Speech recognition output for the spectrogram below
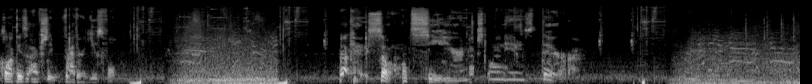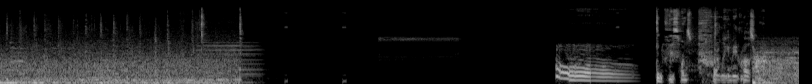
Overclock is actually rather useful. Okay, so let's see here. Next one is there. Hmm, I think this one's probably gonna be a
